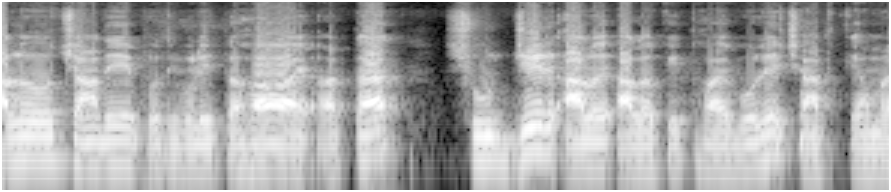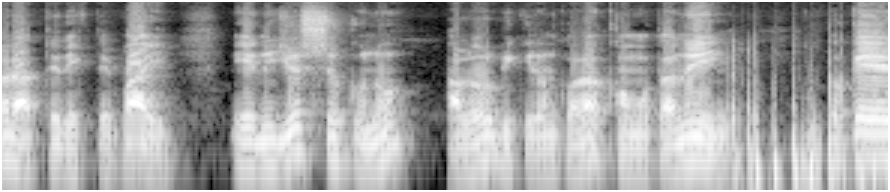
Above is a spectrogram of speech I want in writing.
আলো চাঁদে প্রতিফলিত হয়, অর্থাৎ সূর্যের আলোয় আলোকিত হয় বলে চাঁদকে আমরা রাতে দেখতে পাই। এর নিজস্ব কোনো আলোর বিকিরণ করার ক্ষমতা নেই। Okay,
